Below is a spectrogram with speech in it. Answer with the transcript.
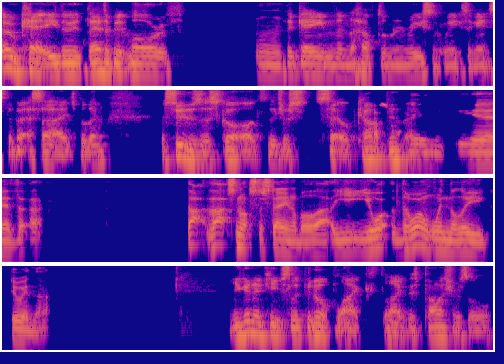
Okay, they, they had a bit more of Mm. the game than they have done in recent weeks against the better sides. But then, as soon as they scored, they just set up camp, didn't they? Yeah, that, that that's not sustainable. That you, you they won't win the league doing that. You're going to keep slipping up like like this Palace result.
